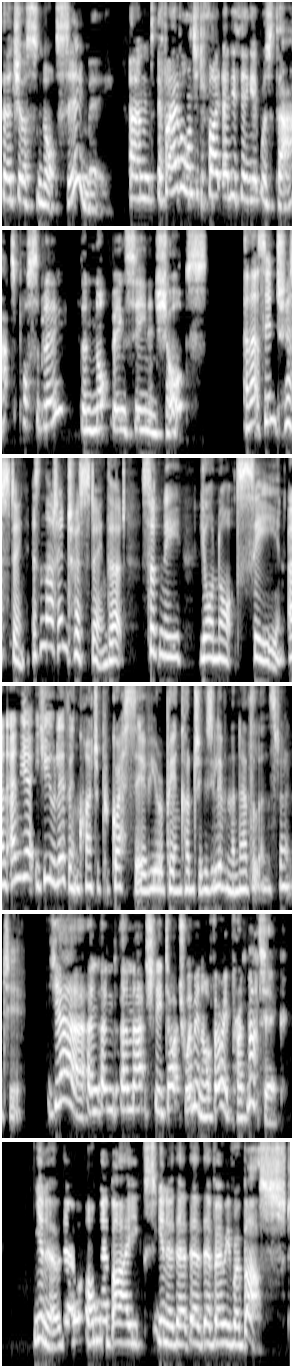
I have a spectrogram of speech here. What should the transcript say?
they're just not seeing me. And if I ever wanted to fight anything, it was that possibly, the not being seen in shops. And that's interesting. Isn't that interesting that suddenly you're not seen? And, and yet you live in quite a progressive European country because you live in the Netherlands, don't you? Yeah, and, and, and actually, Dutch women are very pragmatic. You know, they're on their bikes, you know, they're, they're, they're very robust.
